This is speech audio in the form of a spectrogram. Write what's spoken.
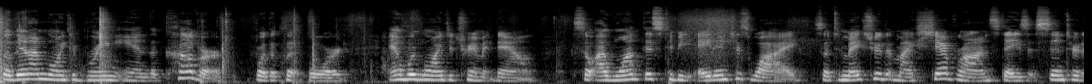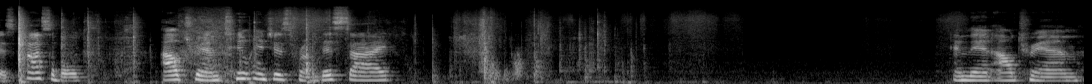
So then I'm going to bring in the cover for the clipboard and we're going to trim it down. So I want this to be eight inches wide. So to make sure that my chevron stays as centered as possible, I'll trim two inches from this side and then I'll trim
